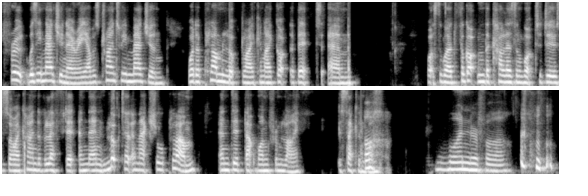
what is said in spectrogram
fruit was imaginary. I was trying to imagine what a plum looked like and I got a bit, um, what's the word, forgotten the colors and what to do. So I kind of left it and then looked at an actual plum and did that one from life, the second one. Oh, wonderful.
